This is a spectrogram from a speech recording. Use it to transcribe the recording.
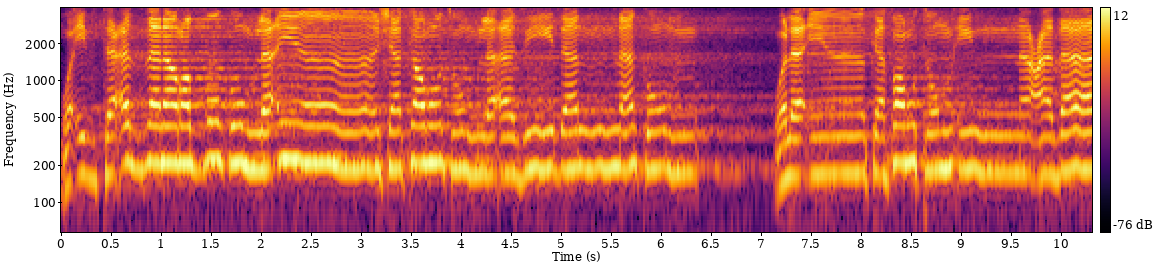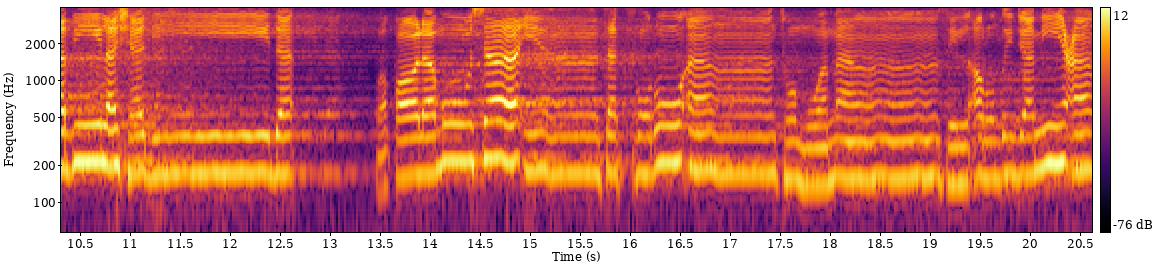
وإذ تأذن ربكم لئن شكرتم لأزيدنكم. ولئن كفرتم إن عذابي لشديد. وقال موسى إن تكفروا أنتم ومن في الأرض جميعا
